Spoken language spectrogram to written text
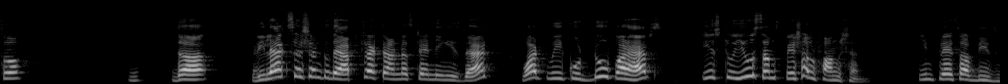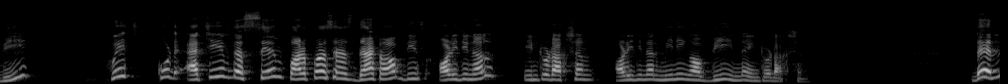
So, the relaxation to the abstract understanding is that what we could do perhaps is to use some special function in place of this v which could achieve the same purpose as that of this original introduction original meaning of v in the introduction. Then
